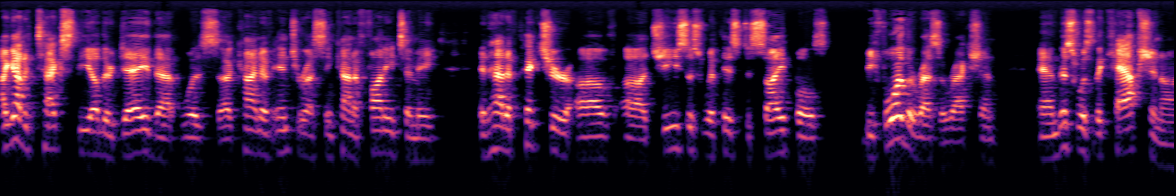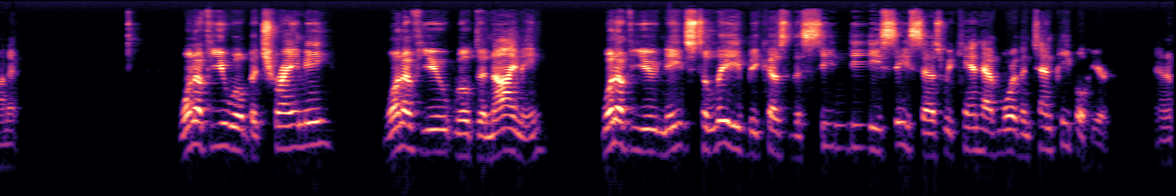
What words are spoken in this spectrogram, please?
I got a text the other day that was uh, kind of interesting, kind of funny to me. It had a picture of uh, Jesus with his disciples before the resurrection, and this was the caption on it One of you will betray me, one of you will deny me. One of you needs to leave because the CDC says we can't have more than 10 people here. And of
